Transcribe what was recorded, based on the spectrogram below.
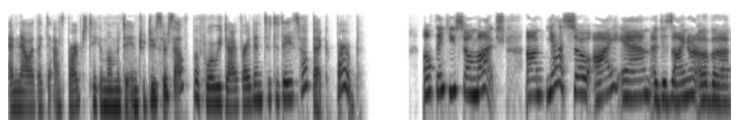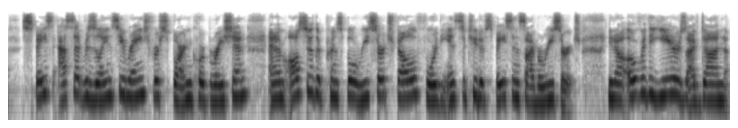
And now I'd like to ask Barb to take a moment to introduce herself before we dive right into today's topic. Barb. Oh, thank you so much. Um, yeah, so I am a designer of a space asset resiliency range for Spartan Corporation, and I'm also the principal research fellow for the Institute of Space and Cyber Research. You know, over the years, I've done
